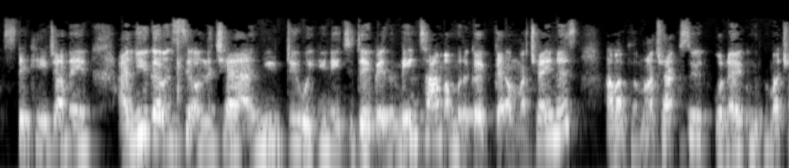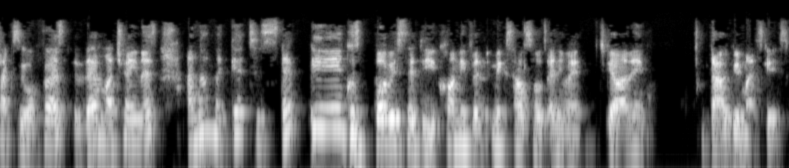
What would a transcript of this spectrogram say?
sticky. Do you know I mean? And you go and sit on the chair and you do what you need to do. But in the meantime, I'm gonna go get on my trainers. I'm gonna put my tracksuit. Well, no, I'm gonna put my tracksuit on first, then my trainers, and I'm gonna get to stepping because Boris said that you can't even mix households anyway. Do you get what I mean? That would be my excuse.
